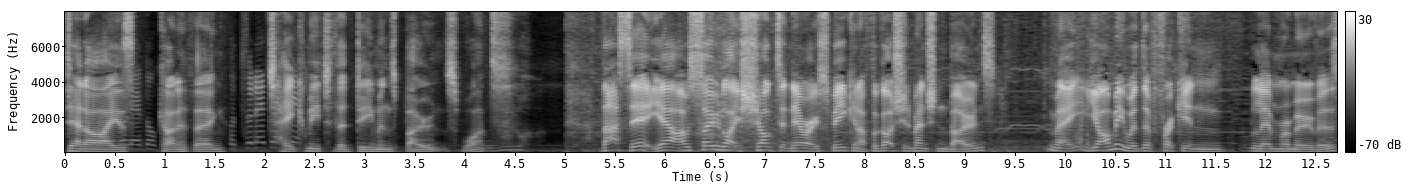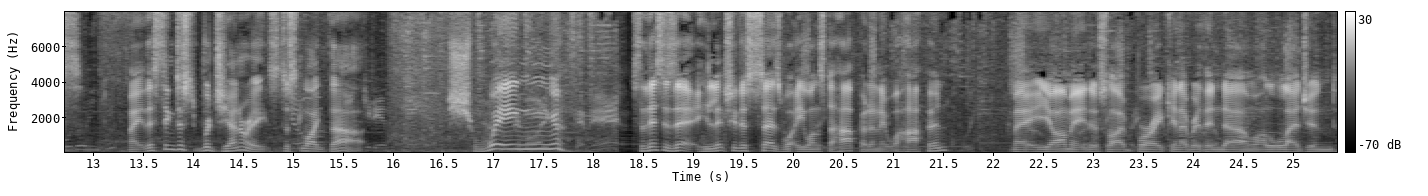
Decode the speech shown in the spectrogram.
dead eyes kind of thing. Take me to the demon's bones. What? That's it. Yeah, I was so like shocked at Nero speaking. I forgot she'd mentioned bones. Mate, Yami with the freaking limb removers. Mate, this thing just regenerates just like that. Swing! So this is it. He literally just says what he wants to happen and it will happen. Mate, Yami just like breaking everything down. What a legend.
